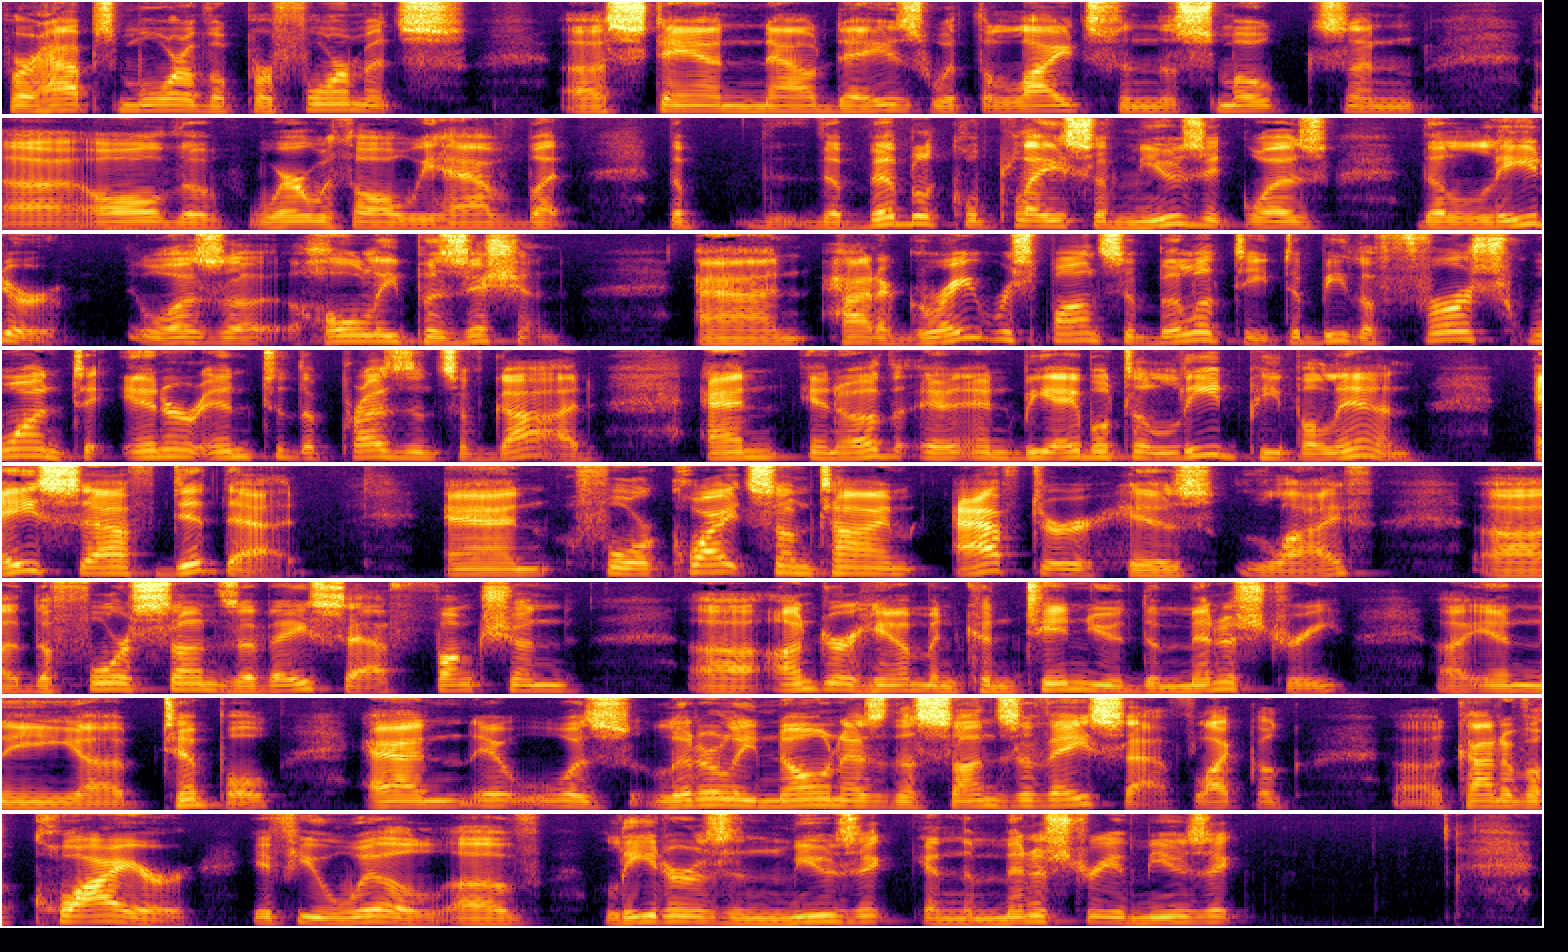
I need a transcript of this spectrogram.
perhaps more of a performance stand nowadays with the lights and the smokes and all the wherewithal we have. But the the biblical place of music was the leader was a holy position and had a great responsibility to be the first one to enter into the presence of God and in other, and be able to lead people in. Asaph did that. And for quite some time after his life, uh, the four sons of Asaph functioned uh, under him and continued the ministry uh, in the uh, temple. And it was literally known as the sons of Asaph, like a kind of a choir, if you will, of leaders in music and the ministry of music.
